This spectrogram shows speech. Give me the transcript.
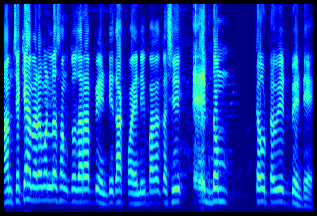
आमच्या कॅमेरामॅनला सांगतो जरा भेंडी दाखवाय नाही बघा कशी एकदम टवटवीत भेंडी आहे.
